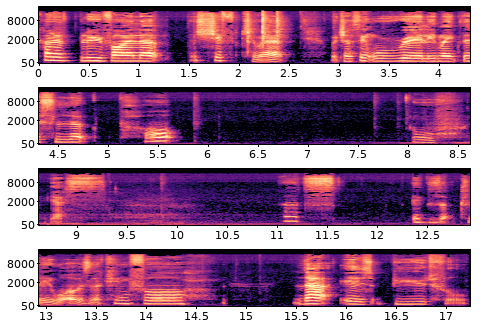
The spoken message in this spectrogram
kind of blue-violet shift to it, which I think will really make this look pop. Oh, yes. That's exactly what I was looking for. That is beautiful.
